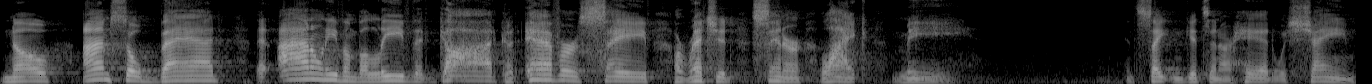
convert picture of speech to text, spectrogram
No, I'm so bad that I don't even believe that God could ever save a wretched sinner like me. And Satan gets in our head with shame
